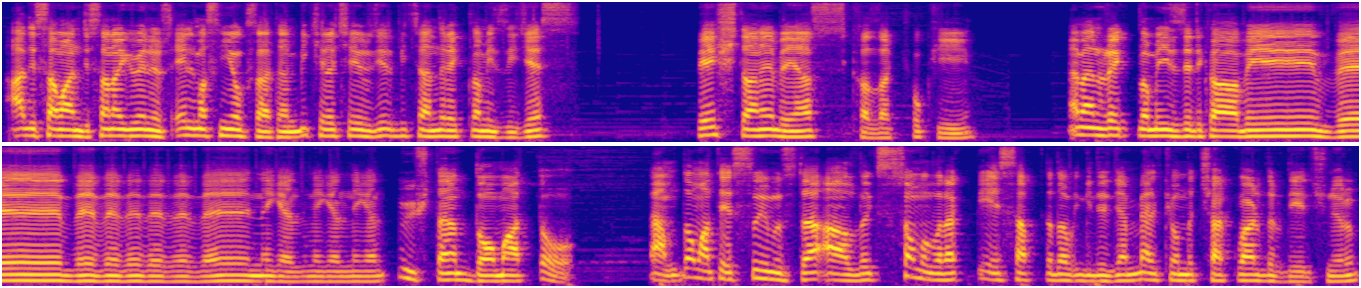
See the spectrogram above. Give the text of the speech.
Hadi Samancı sana güveniyoruz. Elmasın yok zaten. Bir kere çevireceğiz. Bir tane de reklam izleyeceğiz. 5 tane beyaz kazak çok iyi. Hemen reklamı izledik abi ve ve ve ve ve ve ve ne geldi ne geldi ne geldi. 3 tane domato. Tamam domates suyumuzu da aldık. Son olarak bir hesapta da gideceğim. Belki onda çark vardır diye düşünüyorum.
